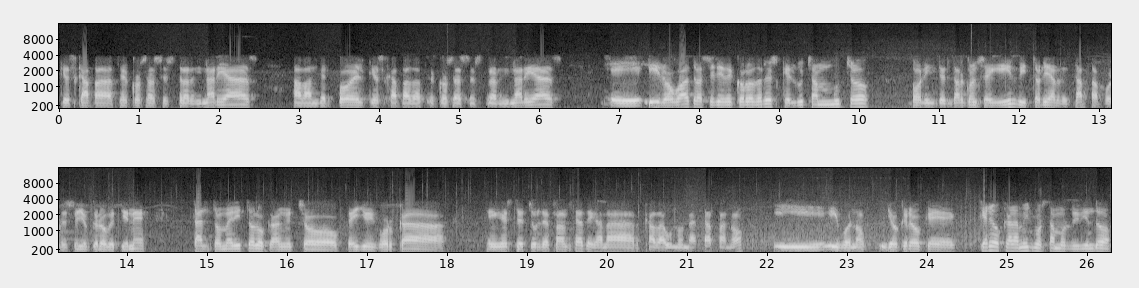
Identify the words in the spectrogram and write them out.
que es capaz de hacer cosas extraordinarias, a Van der Poel que es capaz de hacer cosas extraordinarias eh, y luego a otra serie de corredores que luchan mucho por intentar conseguir victorias de etapa. Por eso yo creo que tiene tanto mérito lo que han hecho Pello y Gorka en este Tour de Francia de ganar cada uno una etapa, ¿no? Y, bueno, yo creo que creo que ahora mismo estamos viviendo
